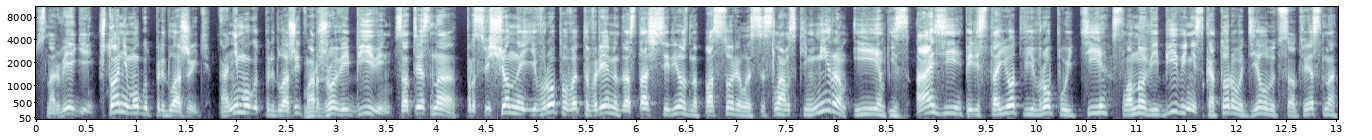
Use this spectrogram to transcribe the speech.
с Норвегией. Что они могут предложить? Они могут предложить моржовий бивень. Соответственно, просвещенная Европа в это время достаточно серьезно поссорилась с исламским миром, и из Азии перестает в Европу идти слоновий бивень, из которого делают, соответственно,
